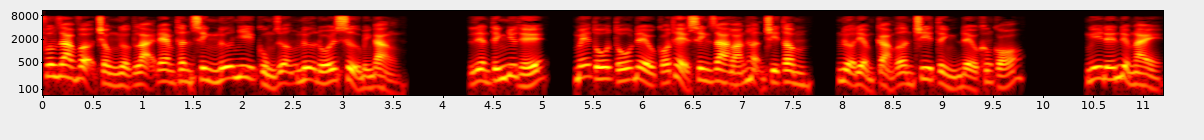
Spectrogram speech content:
phương gia vợ chồng ngược lại đem thân sinh nữ nhi cùng dưỡng nữ đối xử bình đẳng. Liên tính như thế, mễ tố tố đều có thể sinh ra oán hận chi tâm, nửa điểm cảm ơn chi tình đều không có. Nghĩ đến điểm này,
